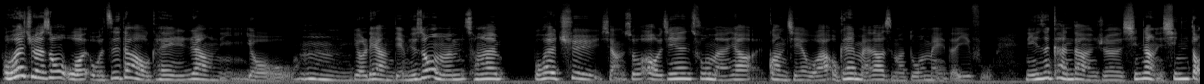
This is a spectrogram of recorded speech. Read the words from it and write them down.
我会觉得说，我我知道我可以让你有嗯有亮点。比如说，我们从来不会去想说，哦，我今天出门要逛街，我要我可以买到什么多美的衣服。你一是看到，你觉得心让你心动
